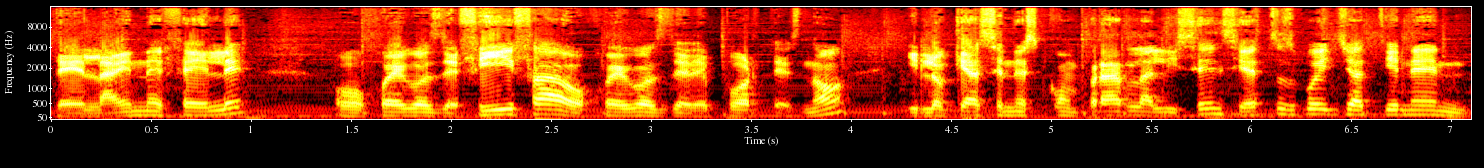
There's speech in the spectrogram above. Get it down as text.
de la NFL o juegos de FIFA o juegos de deportes, ¿no? Y lo que hacen es comprar la licencia. Estos güeyes ya tienen,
